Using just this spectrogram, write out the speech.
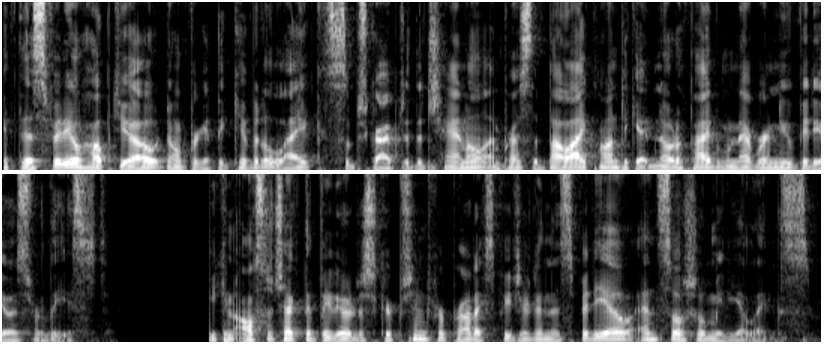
If this video helped you out, don't forget to give it a like, subscribe to the channel, and press the bell icon to get notified whenever a new video is released. You can also check the video description for products featured in this video and social media links.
